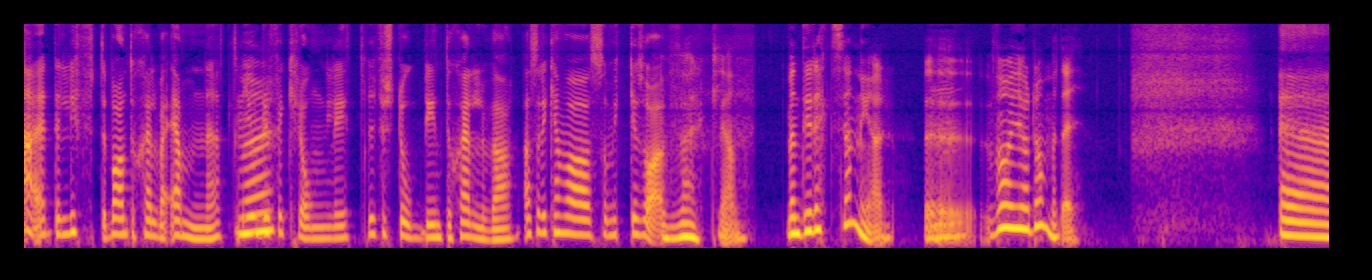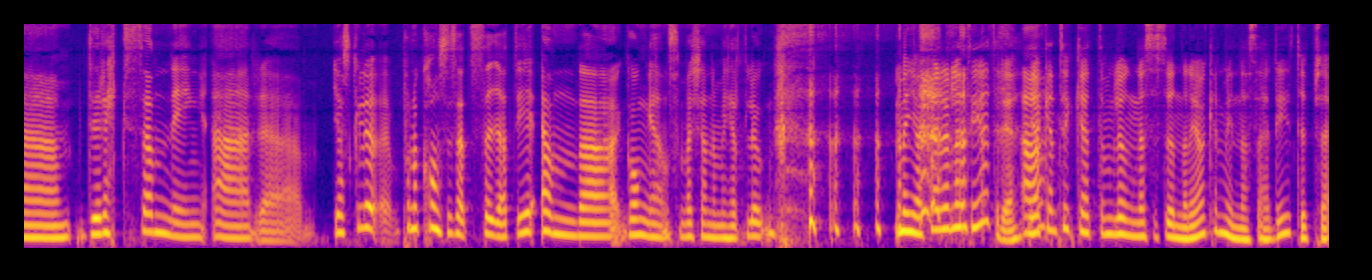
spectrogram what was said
nej, det lyfte bara inte själva ämnet. Vi Nej. gjorde det för krångligt. Vi förstod det inte själva. Alltså det kan vara så mycket så. Verkligen. Men direktsändningar, Mm. eh, vad gör de med dig? Eh, direktsändning är... Eh, jag skulle på något konstigt sätt säga att det är enda gången som jag känner mig helt lugn. Men jag kan relatera till det. Ja. Jag kan tycka att de lugnaste stunderna jag kan minnas, så här, det är typ så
